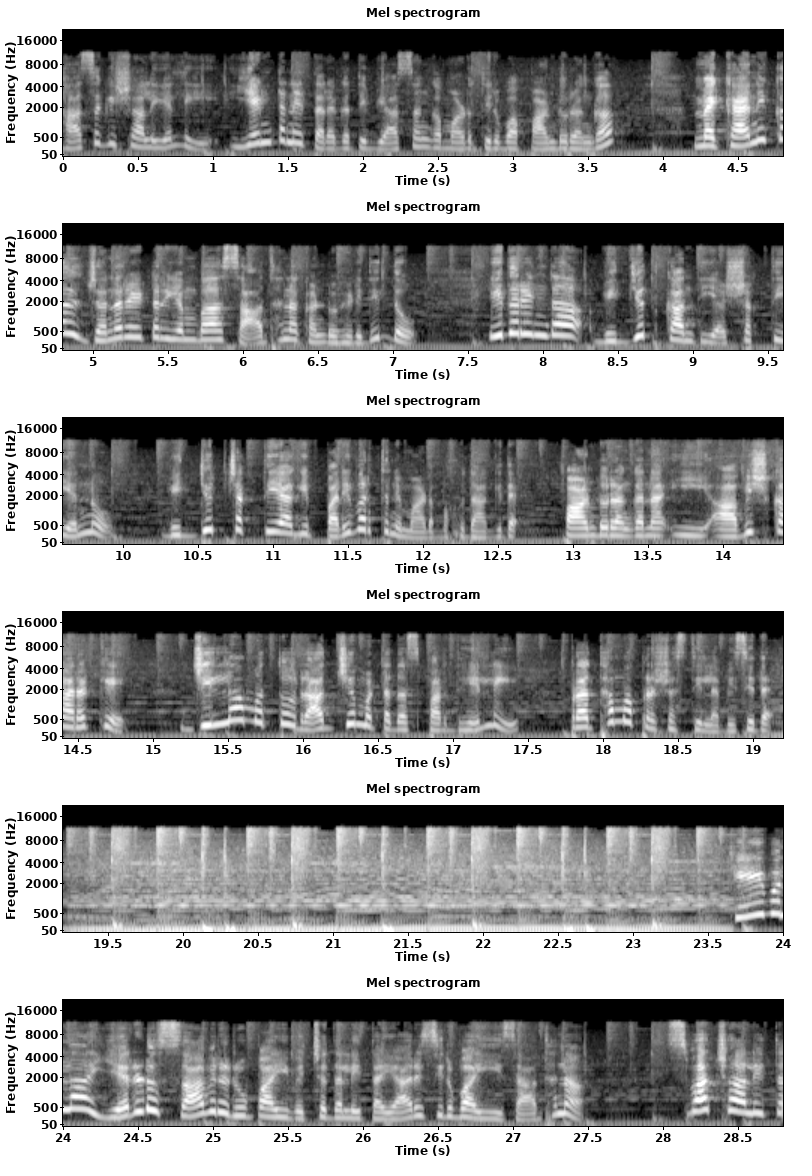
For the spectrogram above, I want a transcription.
ಖಾಸಗಿ ಶಾಲೆಯಲ್ಲಿ ಎಂಟನೇ ತರಗತಿ ವ್ಯಾಸಂಗ ಮಾಡುತ್ತಿರುವ ಪಾಂಡುರಂಗ, ಮೆಕ್ಯಾನಿಕಲ್ ಜನರೇಟರ್ ಎಂಬ ಸಾಧನ ಕಂಡುಹಿಡಿದಿದ್ದು, ಇದರಿಂದ ವಿದ್ಯುತ್ ಕಾಂತಿಯ ಶಕ್ತಿಯನ್ನು ವಿದ್ಯುತ್ ಶಕ್ತಿಯಾಗಿ ಪರಿವರ್ತನೆ ಮಾಡಬಹುದಾಗಿದೆ. ಪಾಂಡುರಂಗನ ಈ ಆವಿಷ್ಕಾರಕ್ಕೆ ಜಿಲ್ಲಾ ಮತ್ತು ರಾಜ್ಯ ಮಟ್ಟದ ಸ್ಪರ್ಧೆಯಲ್ಲಿ ಪ್ರಥಮ ಪ್ರಶಸ್ತಿ ಲಭಿಸಿದೆ. ಕೇವಲ ಎರಡು ಸಾವಿರ ರೂಪಾಯಿ ವೆಚ್ಚದಲ್ಲಿ ತಯಾರಿಸಿರುವ ಈ ಸಾಧನ ಸ್ವಚಾಲಿತ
